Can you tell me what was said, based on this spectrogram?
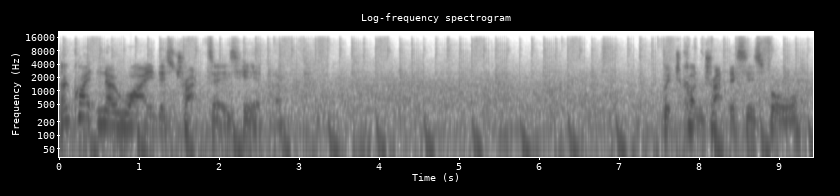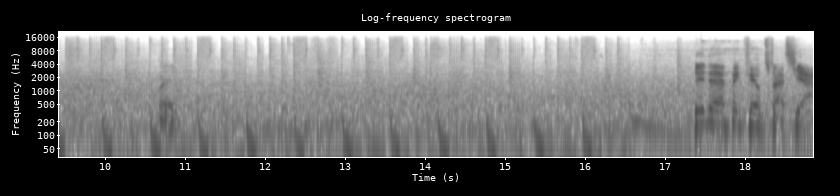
Don't quite know why this tractor is here, though. Which contract this is for. Wait. Do the big fields first, yeah.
